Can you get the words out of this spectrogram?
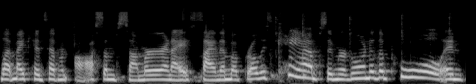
let my kids have an awesome summer and I sign them up for all these camps and we're going to the pool and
